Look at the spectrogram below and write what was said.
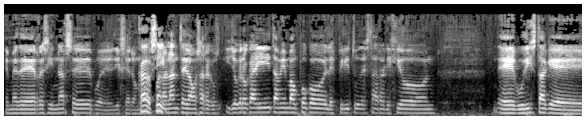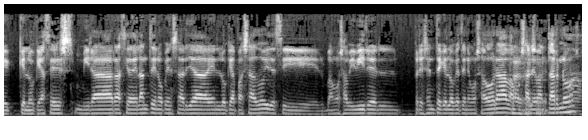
en vez de resignarse, pues dijeron, Claro, vamos sí. para adelante, vamos a Y yo creo que ahí también va un poco el espíritu de esta religión eh, budista que, que lo que hace es mirar hacia adelante, no pensar ya en lo que ha pasado y decir, vamos a vivir el presente que es lo que tenemos ahora, vamos Claro, a levantarnos. Ah.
